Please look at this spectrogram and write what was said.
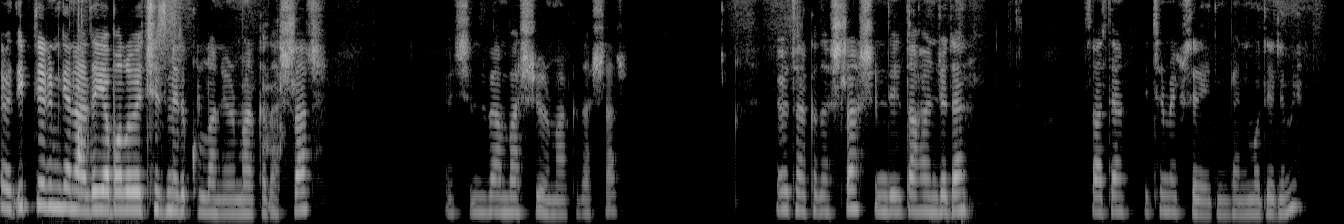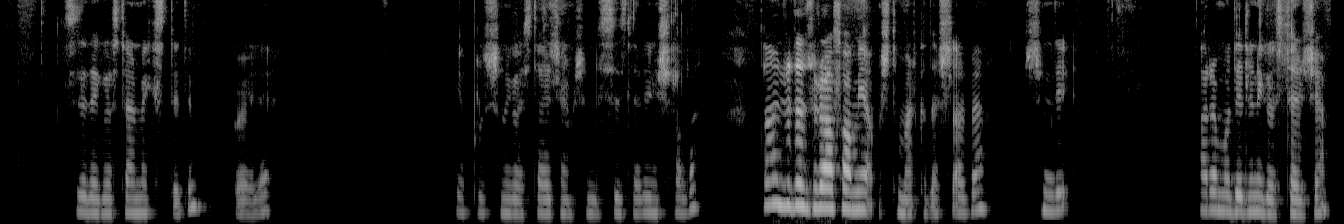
Evet iplerim genelde yabalı ve çizmeli kullanıyorum arkadaşlar. Evet, şimdi ben başlıyorum arkadaşlar. Evet arkadaşlar şimdi daha önceden Zaten bitirmek üzereydim ben modelimi. Size de göstermek istedim. Böyle yapılışını göstereceğim şimdi sizlere inşallah. Daha önce de zürafamı yapmıştım arkadaşlar ben. Şimdi ara modelini göstereceğim.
